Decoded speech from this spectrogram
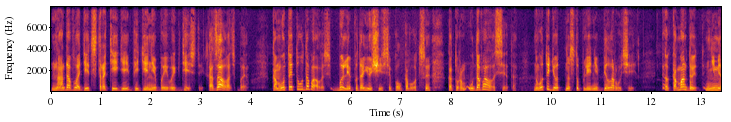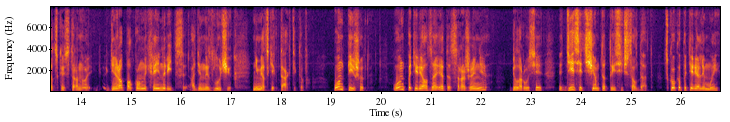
надо владеть стратегией ведения боевых действий. Казалось бы, кому-то это удавалось. Были выдающиеся полководцы, которым удавалось это – но вот идет наступление в Белоруссии. Командует немецкой стороной генерал-полковник Хейнрице, один из лучших немецких тактиков. Он пишет, он потерял за это сражение в Белоруссии 10 с чем-то тысяч солдат. Сколько потеряли мы?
